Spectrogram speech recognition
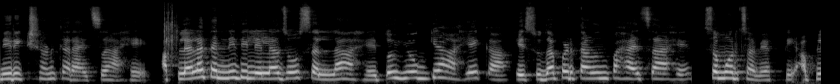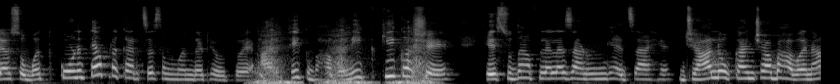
निरीक्षण करायचं आहे. आपल्याला त्यांनी दिलेला जो सल्ला आहे तो योग्य आहे का हे सुद्धा पडताळून पाहायचं आहे. समोरचा व्यक्ती आपल्यासोबत कोणत्या प्रकारचा संबंध ठेवतोय आर्थिक भावनिक की कसे हे सुद्धा आपल्याला जाणून घ्यायचं आहे. ज्या लोकांच्या भावना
